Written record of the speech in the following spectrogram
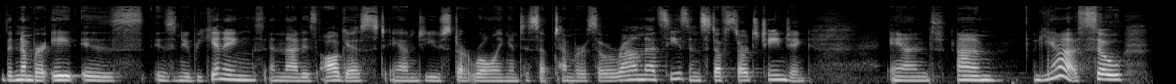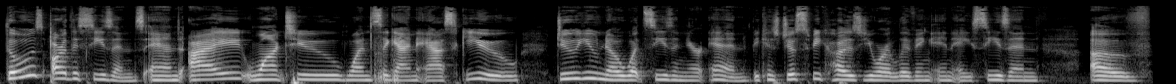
the number eight is is new beginnings, and that is August, and you start rolling into September. So around that season, stuff starts changing, and um, yeah. So those are the seasons, and I want to once again ask you. Do you know what season you're in? Because just because you are living in a season of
